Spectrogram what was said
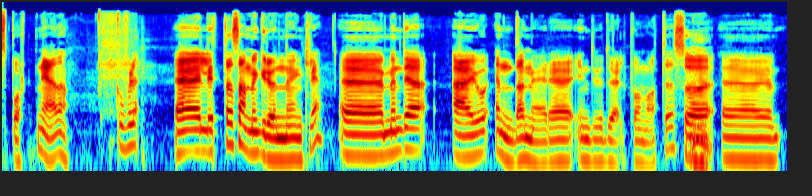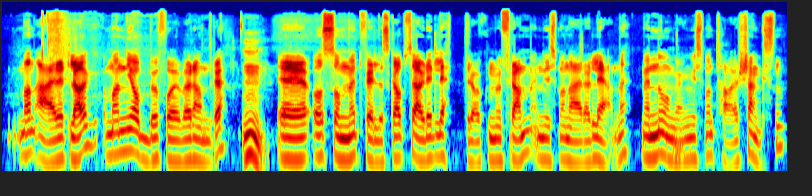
sporten, jeg, da. Hvorfor det? Uh, litt av samme grunn, egentlig. Eh, men det er jo enda mer individuelt, på en måte. Så eh, man er et lag, og man jobber for hverandre. Mm. Eh, og som et fellesskap så er det lettere å komme fram enn hvis man er alene. Men noen ganger hvis man tar sjansen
